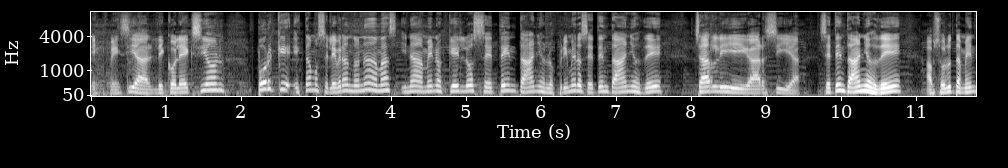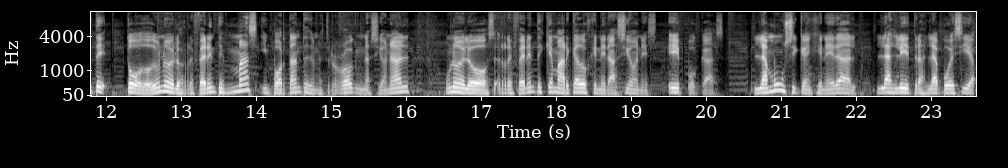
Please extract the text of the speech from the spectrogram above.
especial de colección porque estamos celebrando nada más y nada menos que los 70 años, los primeros 70 años de Charlie García. 70 años de absolutamente todo, de uno de los referentes más importantes de nuestro rock nacional, uno de los referentes que ha marcado generaciones, épocas, la música en general, las letras, la poesía.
